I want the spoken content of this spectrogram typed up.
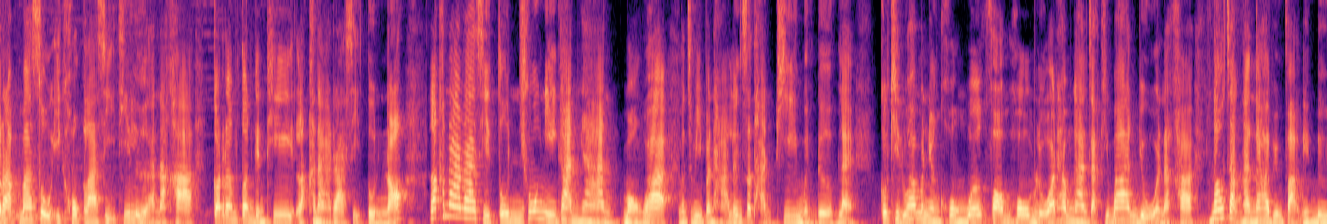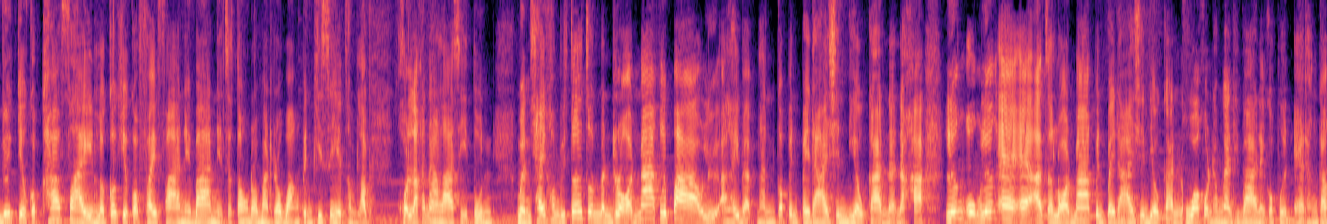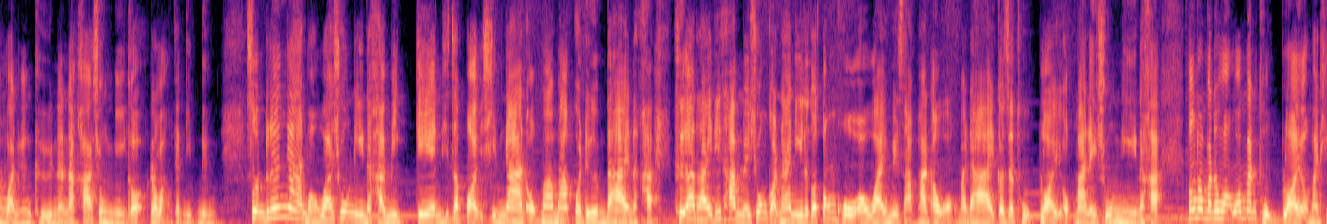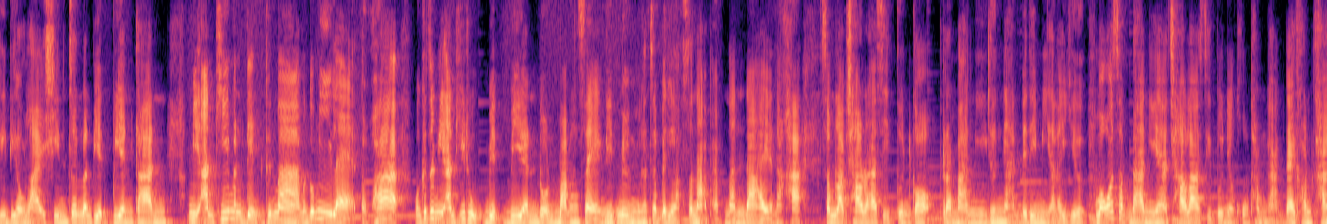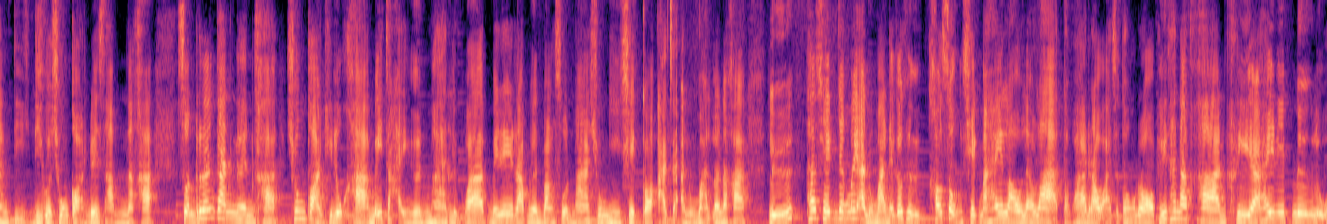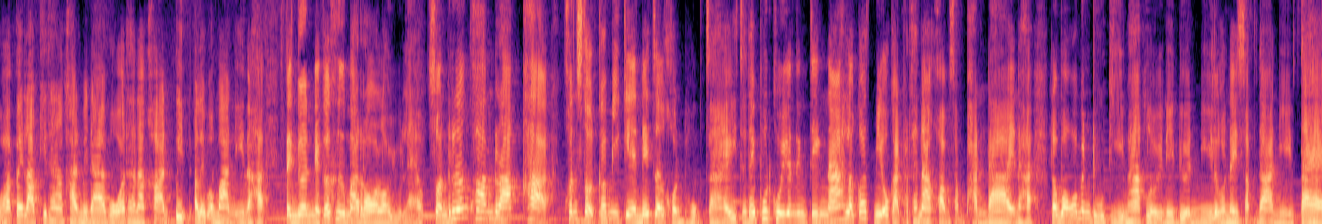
กลับมาสู่อีก 6 ราศีที่เหลือนะคะ ก็เริ่มต้นกันที่ลัคนาราศีตุลเนาะ ลัคนาราศีตุลช่วงนี้การงานมองว่ามันจะมีปัญหาเรื่องสถานที่เหมือนเดิมแหละ ก็คิดว่ามันยังคง work from home หรือว่าทำงานจากที่บ้านอยู่นะคะ นอกจากนั้นนะคะพิมพ์ฝากนิดนึงเรื่องเกี่ยวกับค่าไฟ แล้วก็เกี่ยวกับไฟฟ้าในบ้านเนี่ยจะต้องระมัดระวังเป็นพิเศษสำหรับ คนลัคนาราศีตุลเหมือนใช้คอมพิวเตอร์จนมันร้อนมากหรือเปล่า หรืออะไรแบบนั้นก็เป็นไปได้เช่นเดียวกันนะคะ เรื่ององค์เรื่องแอร์แอร์อาจจะร้อนมากเป็นไปได้เช่นเดียวกันเพราะว่าคนทำงานที่บ้านเนี่ยก็เปิดแอร์ทั้งกลางวันกลางคืนนะนะคะ ช่วงนี้ก็ระวังกันนิดนึง ส่วนเรื่องงานมองว่าช่วงนี้นะคะ มีเกณฑ์ที่จะปล่อยชิ้นงานออกมามากกว่าเดิมได้นะคะ คืออะไรที่ทำในช่วงก่อนหน้านี้แล้วก็ต้องโคเอาไว้ไม่สามารถเอาออกมาได้ ก็จะถูกปล่อยออกมาในช่วงนี้นะคะ ต้องระมัดระวังว่ามันถูกปล่อยออกมาทีเดียวหลายชิ้นจนมันเบียดเบียนกันมีอันที่มันเด่นขึ้นมา มันก็มีแหละ แต่ว่ามันก็จะมีอันที่ถูกเบียดเบียนโดนบังแสงนิดนึง มันก็จะเป็นลักษณะแบบนั้นได้นะคะสำหรับชาวราศีตุลก็ประมาณนี้เรื่องงานไม่ได้มีอะไรเยอะมองว่าสัปดาห์นี้ชาวราศีตุลยังคงทำงานได้ค่อนข้างดี ดีกว่าช่วงก่อนด้วยซ้ำนะคะ ส่วนเรื่องการเงินค่ะ ช่วงก่อนที่ลูกค้าไม่จ่ายเงินมา หรือว่าไม่ได้รับเงินบางส่วนมาช่วงนี้เช็คก็อาจจะอนุมัติแล้วนะคะ หรือถ้าเช็คยังไม่อนุมัติเนี่ยก็คือเขาส่งเช็คมาให้เราแล้วล่ะ แต่ว่าเราอาจจะต้องรอให้ธนาคารเคลียร์ให้นิดนึง หรือว่าไปรับที่ธนาคารไม่ได้เพราะว่าธนาคารปิดอะไรประมาณนี้นะคะ แต่เงินเนี่ยก็คือมารอเราอยู่แล้ว ส่วนเรื่องความรักค่ะ คนโสดก็มีเกณฑ์ได้เจอคนถูกใจ จะได้พูดคุยกันจริง ๆ นะ แล้วก็มีโอกาสพัฒนาความสัมพันธ์ได้นะคะ เรามองว่ามันดูดีมากเลยในเดือนนี้แล้วก็ในสัปดาห์นี้ แต่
